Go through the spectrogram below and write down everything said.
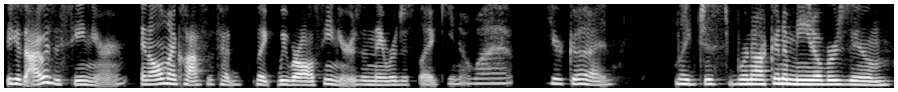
because I was a senior and all my classes had like we were all seniors and they were just like, "You know what? You're good like just we're not going to meet over Zoom.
